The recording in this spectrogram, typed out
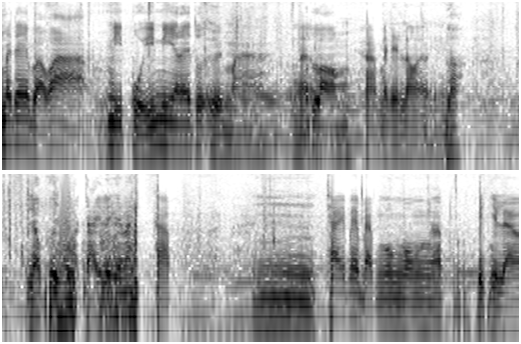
ไม่ได้แบบว่ามีปุ๋ยมีอะไรตัวอื่นมาทดลองครับไม่ได้ลองอันอื่นเหรอแล้วคือพอใจเลยใช่ไหมครับ อืมใช้ไปแบบงงๆครับปีที่แล้ว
